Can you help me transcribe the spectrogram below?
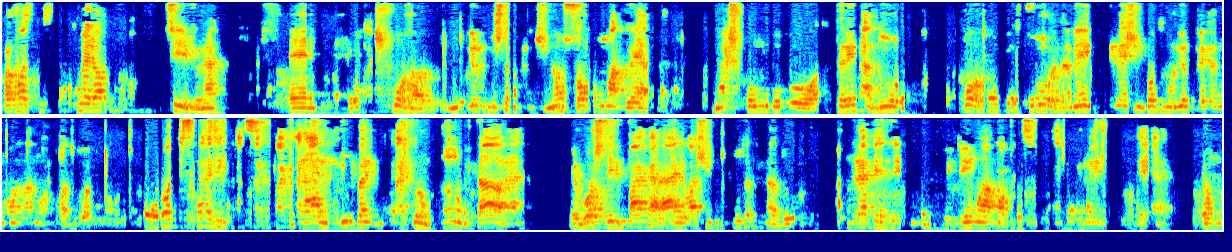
para fazer o melhor possível, né? É, eu acho, porra, Murilo Bustamante, não só como atleta, mas como treinador, como pessoa também, que mexe enquanto o Murilo pegando onda lá no arcoador. Eu gosto desse cara de graça pra caralho, o Murilo vai mais broncão e tal, né? Eu gosto dele pra caralho, eu acho ele um puta treinador. André Perdelino, ele tem uma, uma possibilidade grande, é, é um,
